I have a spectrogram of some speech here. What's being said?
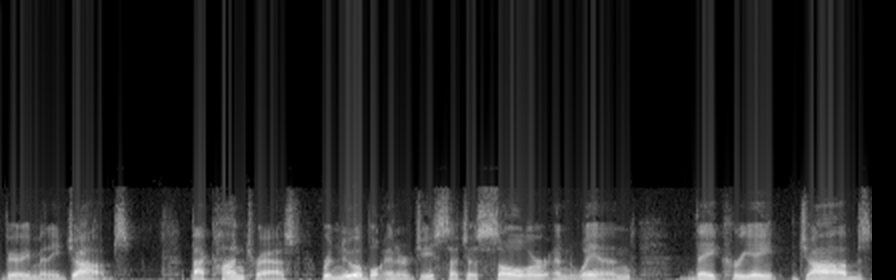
very many jobs. By contrast, renewable energy, such as solar and wind, they create jobs,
